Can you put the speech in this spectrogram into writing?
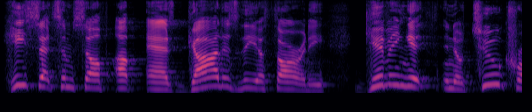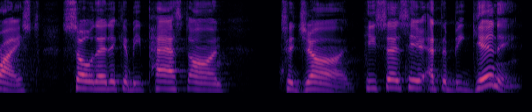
He sets himself up as God is the authority, giving it you know, to Christ so that it can be passed on to John. He says here at the beginning,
